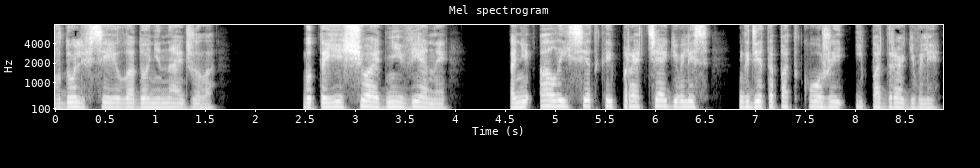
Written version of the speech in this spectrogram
вдоль всей ладони Найджела. Будто еще одни вены. Они алой сеткой протягивались где-то под кожей и подрагивали.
